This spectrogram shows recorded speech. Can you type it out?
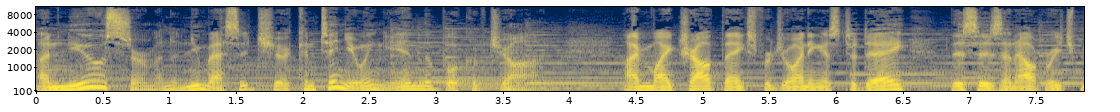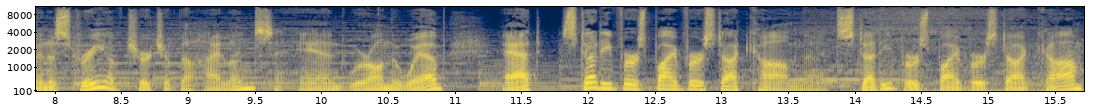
a new sermon, a new message, uh, continuing in the book of John. I'm Mike Trout. Thanks for joining us today. This is an outreach ministry of Church of the Highlands, and we're on the web at studyversebyverse.com. That's studyversebyverse.com.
